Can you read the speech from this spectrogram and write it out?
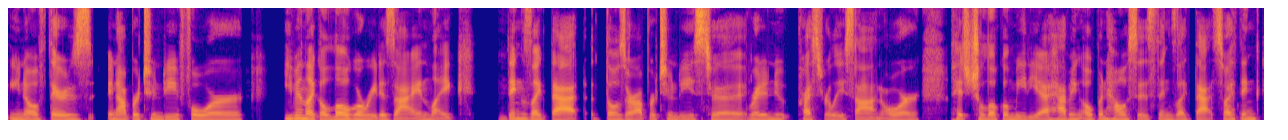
you know, if there's an opportunity for even like a logo redesign, like Mm. Mm. things like that, those are opportunities to write a new press release on or pitch to local media, having open houses, things like that. So I think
